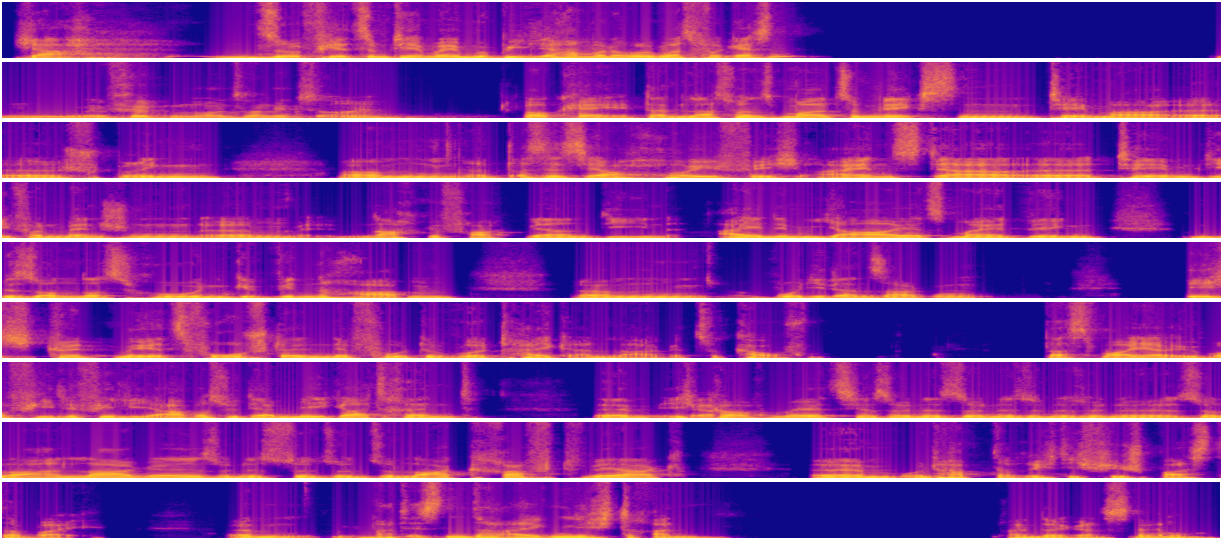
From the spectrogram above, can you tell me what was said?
Ja, so viel zum Thema Immobilie. Haben wir noch irgendwas vergessen? Hm, mir fällt momentan nichts ein. Okay, dann lass uns mal zum nächsten Thema äh, äh, springen. Ähm, das ist ja häufig eins der äh, Themen, die von Menschen ähm, nachgefragt werden, die in einem Jahr jetzt meinetwegen einen besonders hohen Gewinn haben, ähm, wo die dann sagen, ich könnte mir jetzt vorstellen, eine Photovoltaikanlage zu kaufen. Das war ja über viele, viele Jahre so der Megatrend. Ähm, ich ja. kaufe mir jetzt hier so eine, so eine, so eine, so eine Solaranlage, so, eine, so, so ein Solarkraftwerk ähm, und habe da richtig viel Spaß dabei. Ähm, was ist denn da eigentlich dran an der ganzen Nummer?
